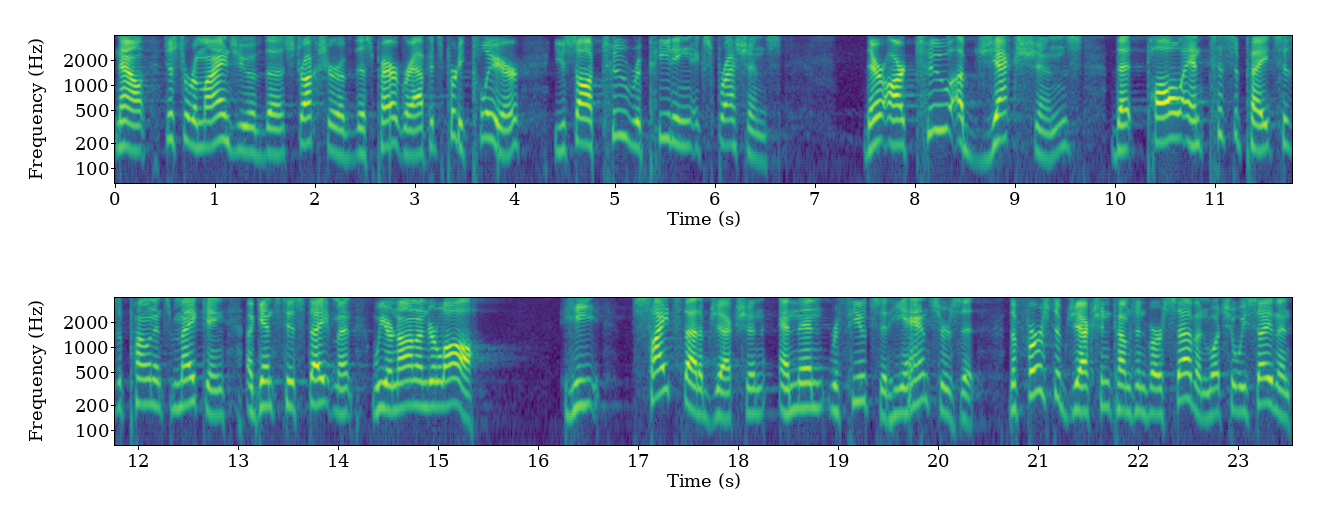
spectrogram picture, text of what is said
Now, just to remind you of the structure of this paragraph, it's pretty clear. You saw two repeating expressions. There are two objections that Paul anticipates his opponents making against his statement, We are not under law he cites that objection and then refutes it. He answers it. The first objection comes in verse 7. What shall we say then?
